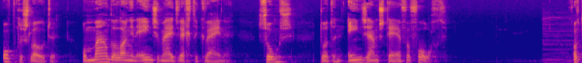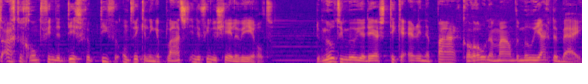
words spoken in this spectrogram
opgesloten om maandenlang in eenzaamheid weg te kwijnen, soms tot een eenzaam sterven volgt. Op de achtergrond vinden disruptieve ontwikkelingen plaats in de financiële wereld. De multimiljardairs tikken er in een paar coronamaanden miljarden bij.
